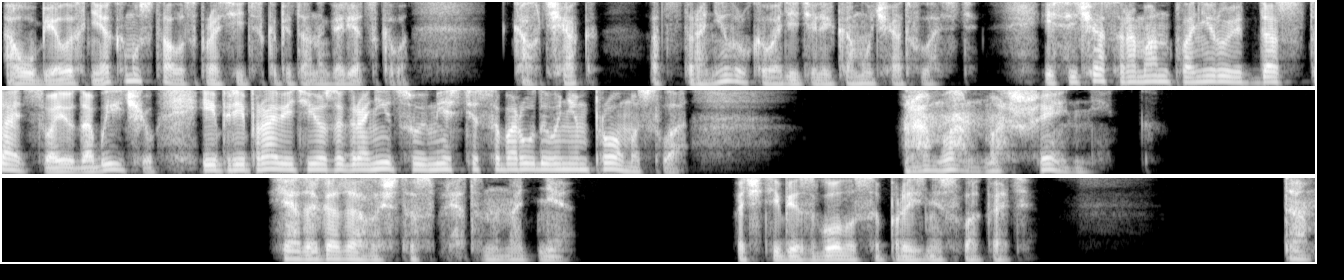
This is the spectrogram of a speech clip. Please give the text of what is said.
А у белых некому стало спросить с капитана Горецкого. Колчак отстранил руководителей Камуча от власти. И сейчас Роман планирует достать свою добычу и переправить ее за границу вместе с оборудованием промысла — Роман — мошенник. Я догадалась, что спрятано на дне. Почти без голоса произнесла Катя. Там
